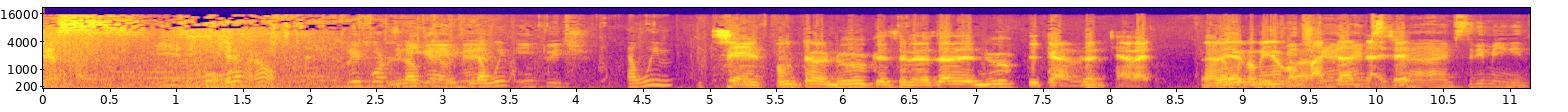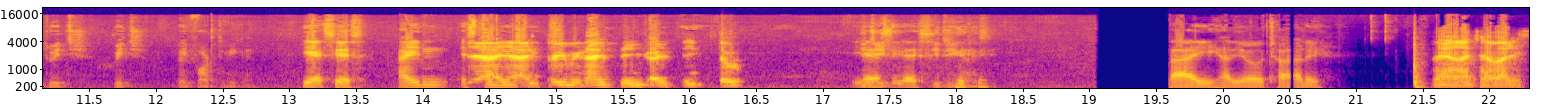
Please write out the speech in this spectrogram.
Yes. Easy, ¿Quién ha bro. ganado? Play for La- game, la- la man. win. In Twitch. La. Sí, el puto noob que se lo sabe noob, qué cabrón, chaval. Me había comido con Twitch. I'm, patatas, uh, eh. I'm streaming in Twitch. Twitch. Play for TV game. Yes, yes. I Yeah, yeah, streaming, I think, I think so. Yes, yes. Bye, adiós, chavales. Venga, chavales.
